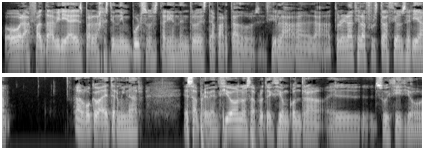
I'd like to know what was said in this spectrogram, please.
o la falta de habilidades para la gestión de impulsos estarían dentro de este apartado. Es decir, la, la tolerancia a la frustración sería algo que va a determinar esa prevención o esa protección contra el suicidio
